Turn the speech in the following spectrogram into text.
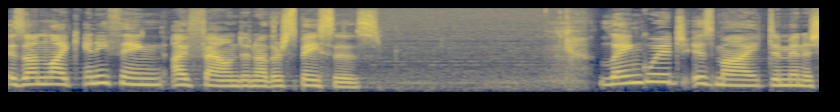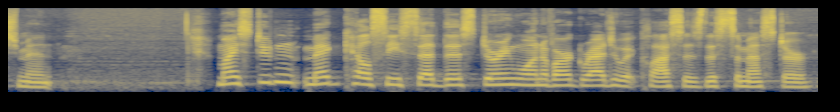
is unlike anything I've found in other spaces. Language is my diminishment. My student Meg Kelsey said this during one of our graduate classes this semester.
